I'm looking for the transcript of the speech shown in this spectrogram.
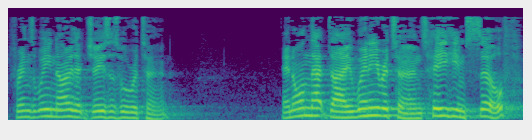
Friends, we know that Jesus will return. And on that day, when He returns, He Himself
